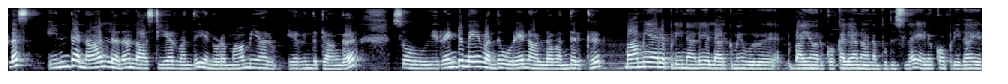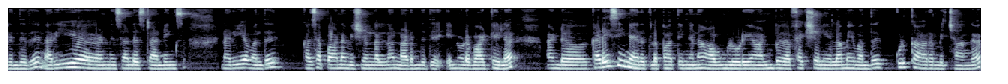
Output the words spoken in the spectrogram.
ப்ளஸ் இந்த நாளில் தான் லாஸ்ட் இயர் வந்து என்னோடய மாமியார் இறந்துட்டாங்க. ஸோ ரெண்டுமே வந்து ஒரே நாளில் வந்திருக்கு. மாமியார் அப்படின்னாலே எல்லாருக்குமே ஒரு பயம் இருக்கும். கல்யாணம் ஆன புதுசில் எனக்கும் அப்படி தான் இருந்தது. நிறைய மிஸ் அண்டர்ஸ்டாண்டிங்ஸ் நிறைய வந்து கசப்பான விஷயங்கள்லாம் நடந்தது என்னோடய வாழ்க்கையில். அண்டு uh, கடைசி நேரத்தில் பார்த்திங்கன்னா அவங்களுடைய அன்பு அஃபெக்ஷன் எல்லாமே வந்து கொடுக்க ஆரம்பித்தாங்க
